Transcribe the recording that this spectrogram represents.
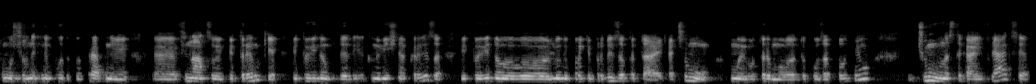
Тому що в них не буде конкретної е, фінансової підтримки, відповідно буде економічна криза. Відповідно, е, люди потім прийдуть запитають: а чому ми отримували таку зарплатню? Чому у нас така інфляція?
